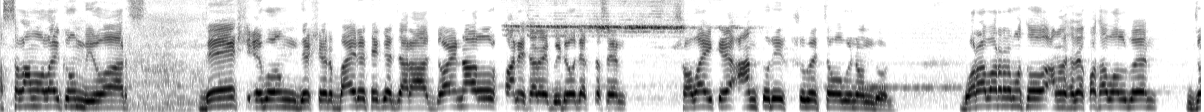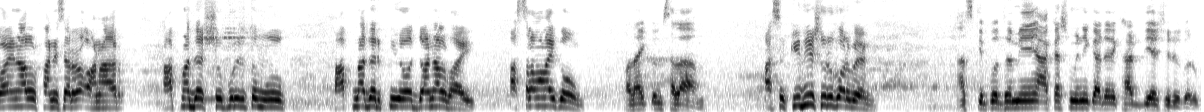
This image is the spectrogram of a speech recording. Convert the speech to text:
আসসালামু আলাইকুম ভিউয়ার্স। দেশ এবং দেশের বাইরে থেকে যারা জয়নাল ফার্নিচারের ভিডিও দেখতেছেন সবাইকে আন্তরিক শুভেচ্ছা অভিনন্দন। বরাবরের মতো আমাদের সাথে কথা বলবেন জয়নাল ফার্নিচারের অনার আপনাদের সুপরিচিত মুখ আপনাদের প্রিয় জয়নাল ভাই। আসসালামু আলাইকুম। ওয়ালাইকুম সালাম। আজকে কি দিয়ে শুরু করবেন? আজকে প্রথমে আকাশমণি কাঠের খাট দিয়ে শুরু করব।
